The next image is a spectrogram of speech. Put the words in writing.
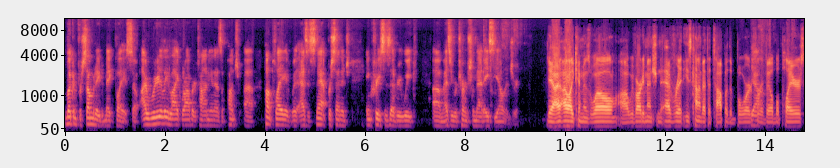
looking for somebody to make plays. So I really like Robert Tonyan as a punch uh, pump play as his snap percentage increases every week um, as he returns from that ACL injury. Yeah, I, I like him as well. Uh, we've already mentioned Everett. He's kind of at the top of the board yeah. for available players.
